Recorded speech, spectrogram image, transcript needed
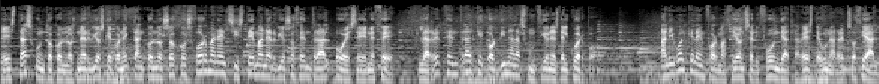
Estas, junto con los nervios que conectan con los ojos, forman el Sistema Nervioso Central o SNC, la red central que coordina las funciones del cuerpo. Al igual que la información se difunde a través de una red social,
